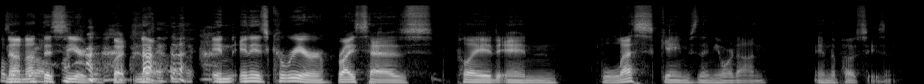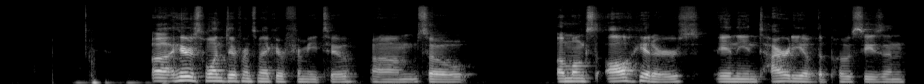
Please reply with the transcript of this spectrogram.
was No, like, not this year, but no. in in his career, Bryce has played in less games than Yordan in the postseason. Uh, here's one difference maker for me too. Um, so amongst all hitters in the entirety of the postseason,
